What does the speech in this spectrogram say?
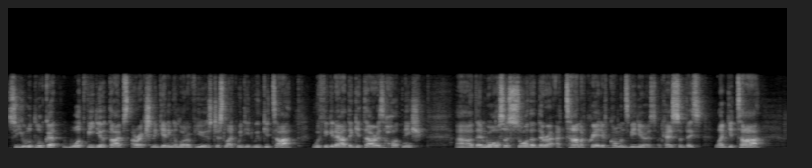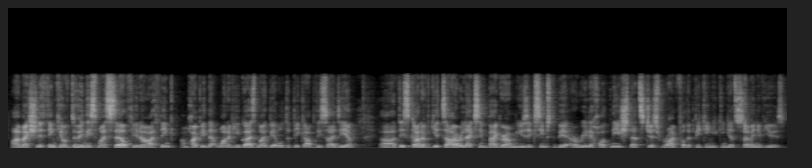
So you would look at what video types are actually getting a lot of views, just like we did with guitar. We figured out that guitar is a hot niche. Uh, then we also saw that there are a ton of Creative Commons videos, okay? So this, like guitar, I'm actually thinking of doing this myself. You know, I think I'm hoping that one of you guys might be able to pick up this idea. Uh, this kind of guitar relaxing background music seems to be a really hot niche that's just ripe for the picking. You can get so many views.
